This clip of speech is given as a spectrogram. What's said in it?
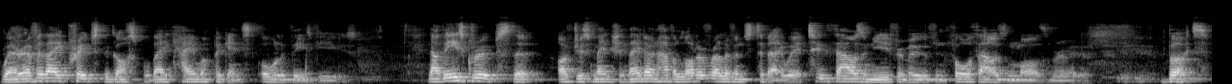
wherever they preached the gospel, they came up against all of these views. Now, these groups that I've just mentioned, they don't have a lot of relevance today. We're 2,000 years removed and 4,000 miles removed. But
